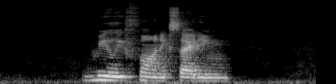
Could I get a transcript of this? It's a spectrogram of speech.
really fun, exciting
